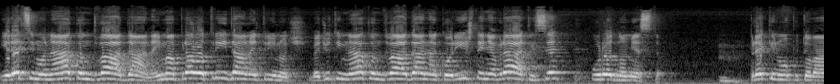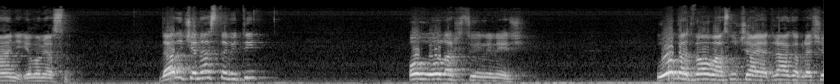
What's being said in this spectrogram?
i recimo nakon dva dana, ima pravo tri dana i tri noći, međutim nakon dva dana korištenja vrati se u rodno mjesto. Prekinuo putovanje, je vam jasno? Da li će nastaviti ovu olakšicu ili neće? U oba dva ova slučaja, draga braćo,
